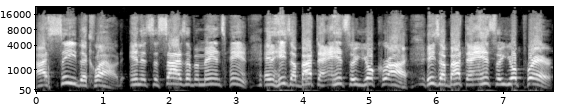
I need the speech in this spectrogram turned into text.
I see the cloud, and it's the size of a man's hand, and he's about to answer your cry. He's about to answer your prayer.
